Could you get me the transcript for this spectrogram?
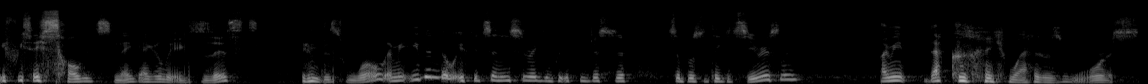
if we say Solid Snake actually exists in this world, I mean, even though if it's an Easter egg, if, we, if just uh, supposed to take it seriously, I mean, that could make matters worse.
